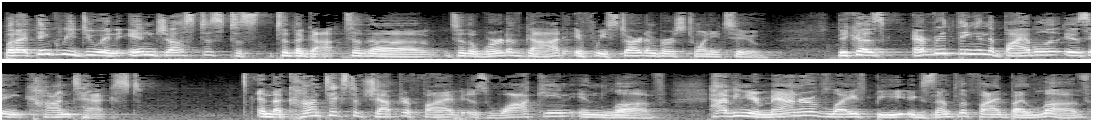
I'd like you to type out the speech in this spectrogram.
But I think we do an injustice to, to, the, God, to, the, to the Word of God if we start in verse 22. Because everything in the Bible is in context. And the context of chapter 5 is walking in love, having your manner of life be exemplified by love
